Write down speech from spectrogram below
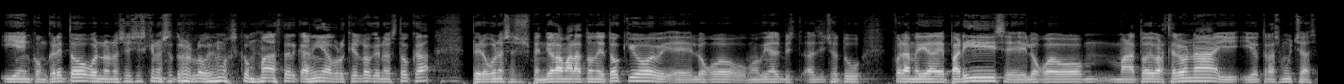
y en concreto, bueno, no sé si es que nosotros lo vemos con más cercanía porque es lo que nos toca, pero bueno, se suspendió la maratón de Tokio, eh, luego, como bien has, dicho tú, fue la media de París, eh, luego maratón de Barcelona y, otras muchas.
